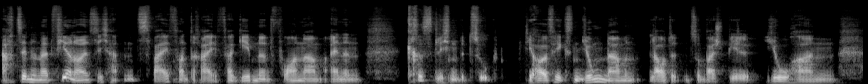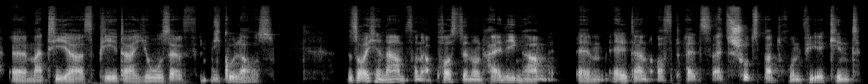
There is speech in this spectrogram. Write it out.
1894 hatten zwei von drei vergebenen Vornamen einen christlichen Bezug. Die häufigsten Jungnamen lauteten zum Beispiel Johann, äh, Matthias, Peter, Josef, Nikolaus. Solche Namen von Aposteln und Heiligen haben ähm, Eltern oft als, als Schutzpatron für ihr Kind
